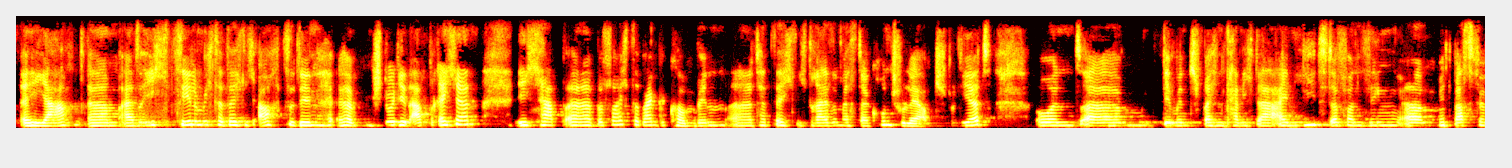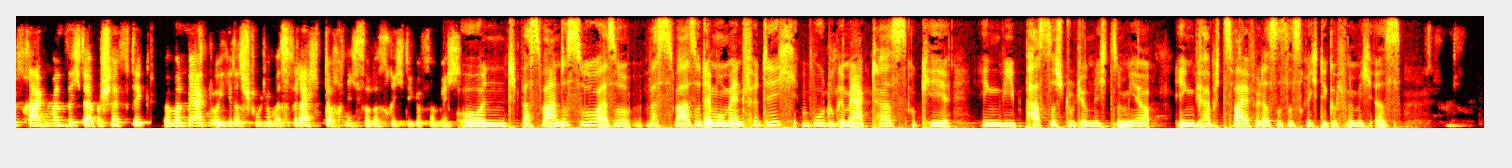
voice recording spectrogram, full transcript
Äh, ja, ähm, also ich zähle mich tatsächlich auch zu den äh, Studienabbrechern. Ich habe, äh, bevor ich zur Bank gekommen bin, äh, tatsächlich drei Semester Grundschullehramt studiert und ähm, dementsprechend kann ich da ein Lied davon singen, ähm, mit was für Fragen man sich da beschäftigt, wenn man merkt, oh jedes Studium ist vielleicht doch nicht so das Richtige für mich. Und was waren das so? Also was war so der Moment für dich, wo du gemerkt hast, okay, irgendwie passt das Studium nicht zu mir, irgendwie habe ich Zweifel, dass es das Richtige für mich ist?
